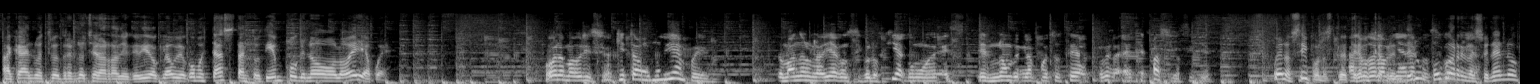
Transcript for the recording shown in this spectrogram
acá en nuestro Tres Noches de la Radio. Querido Claudio, ¿cómo estás? Tanto tiempo que no lo veía, pues. Hola Mauricio, aquí estamos muy bien, pues, tomándonos la vida con psicología, como es el nombre que le han puesto ustedes a este espacio, así que... Bueno, sí, pues tenemos que aprender un poco a relacionarnos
